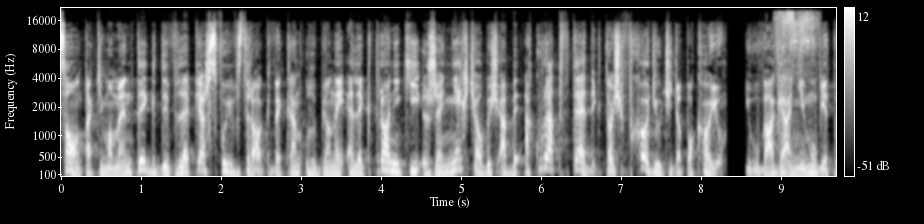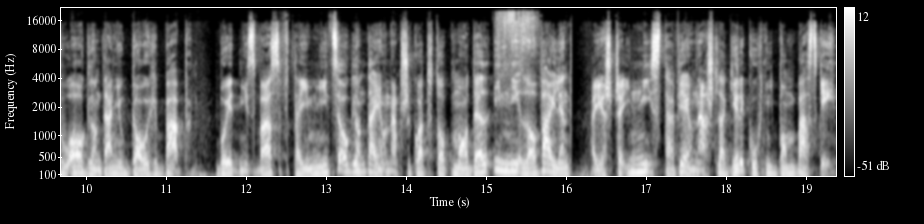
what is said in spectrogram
Są takie momenty, gdy wlepiasz swój wzrok w ekran ulubionej elektroniki, że nie chciałbyś, aby akurat wtedy ktoś wchodził ci do pokoju. I uwaga, nie mówię tu o oglądaniu gołych bab, bo jedni z was w tajemnicy oglądają na przykład Top Model, inni Love Island, a jeszcze inni stawiają na szlagiery kuchni bombackiej.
